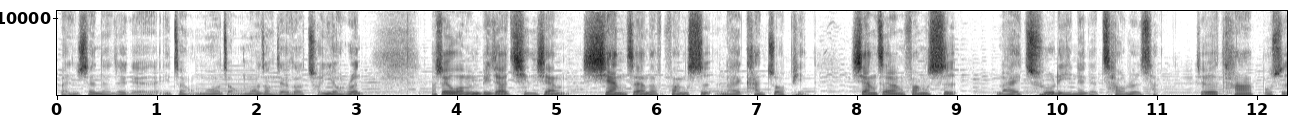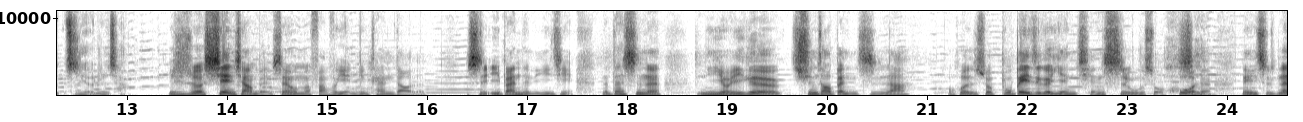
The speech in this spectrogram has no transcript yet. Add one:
本身的这个一种某种某种叫做存有论。所以我们比较倾向像这样的方式来看作品，像这样方式来处理那个超日常，就是它不是只有日常。也就是说，现象本身我们仿佛眼睛看到的，是一般的理解。那但是呢，你有一个寻找本质啊，或者说不被这个眼前事物所惑的那一次，那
